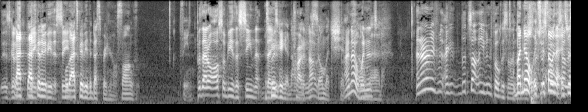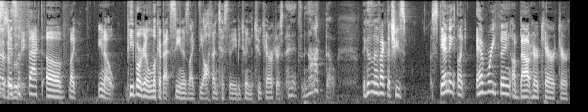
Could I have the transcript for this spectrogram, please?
is going that, to that's going to be the scene. Well, that's going to be the best original song scene. but that'll also be the scene that This they to get try to nominated so much shit. I know so when it's. And I don't even. I, let's not even focus on that. but no, it's, it's not that. It's just it's the fact of like you know people are going to look at that scene as like the authenticity between the two characters, and it's not though, because of the fact that she's standing like everything about her character.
